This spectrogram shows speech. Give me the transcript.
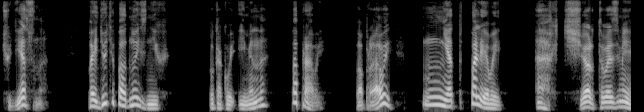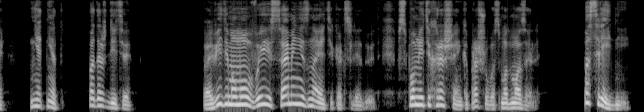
Чудесно. Пойдете по одной из них. По какой именно? По правой. По правой? Нет, по левой. Ах, черт возьми. Нет-нет, подождите. По-видимому, вы и сами не знаете, как следует. Вспомните хорошенько, прошу вас, мадемуазель. Посредний.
